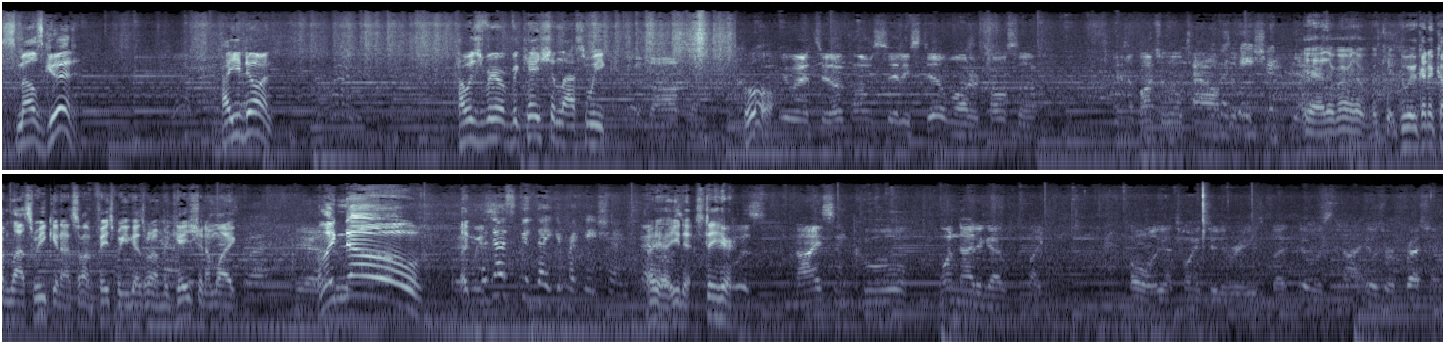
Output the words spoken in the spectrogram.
Smells good. How you doing? How was your vacation last week? It's awesome. Cool. We went to Oklahoma City, Stillwater, Tulsa, and a bunch of little towns. that- Vacation? yeah. Yeah, I remember the vaca- we were gonna come last week, and I saw on Facebook you guys went on vacation. I'm like, yeah. I'm like, no. Like, we- But that's good taking vacation. Oh, yeah, you did. Stay here. It was nice and cool. One night it got like cold. It got 22 degrees, but it was nice. It was refreshing.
